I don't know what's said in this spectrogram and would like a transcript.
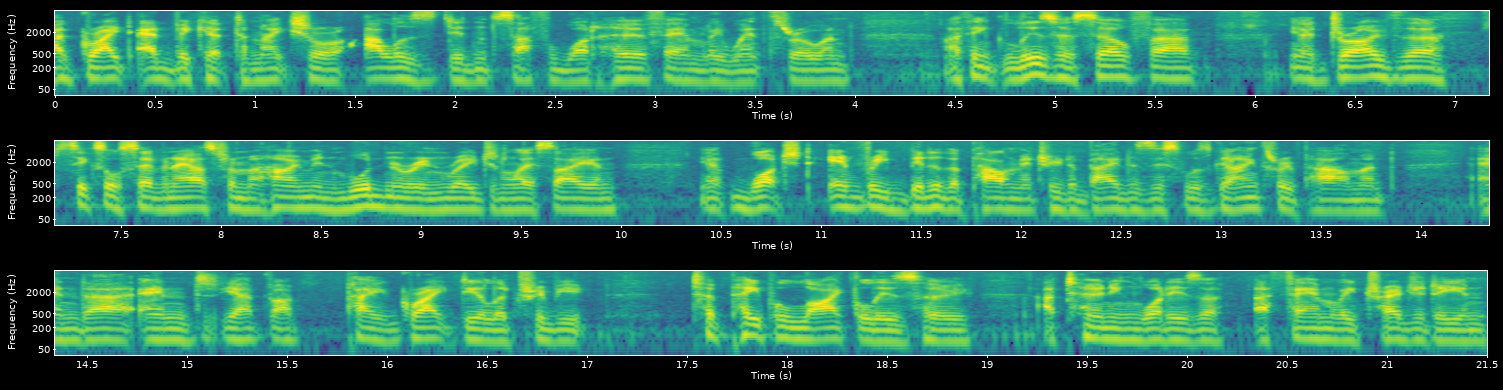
a great advocate to make sure others didn't suffer what her family went through. And I think Liz herself, uh, you know, drove the six or seven hours from her home in Wudinna in regional SA and you know, watched every bit of the parliamentary debate as this was going through Parliament. And, uh, and yeah, I pay a great deal of tribute to people like Liz who are turning what is a, a family tragedy and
